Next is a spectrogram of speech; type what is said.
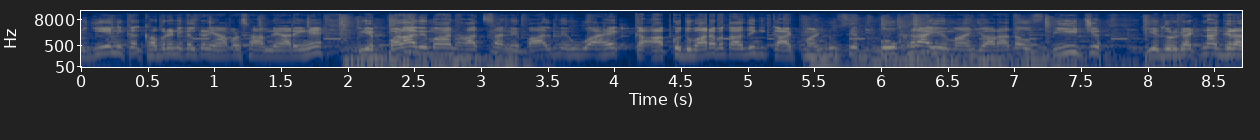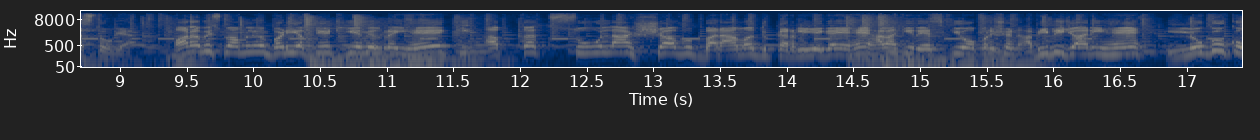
ये खबरें निकलकर यहाँ पर सामने आ रही हैं। ये बड़ा विमान हादसा नेपाल में हुआ है। आपको दोबारा बता दें कि काठमांडू से पोखरा ये विमान जा रहा था। उस बीच ये दुर्घटनाग्रस्त हो गया। और अब इस मामले में बड़ी अपडेट ये मिल रही है कि अब तक 16 शव बरामद कर लिए गए हैं। हालाँकि रेस्क्यू ऑपरेशन अभी भी जारी है। लोगों को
